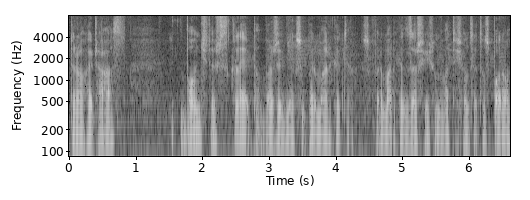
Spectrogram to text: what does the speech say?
trochę czas. Bądź też sklep, warzywniak, supermarket. Supermarket za 62 tysiące to sporo.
